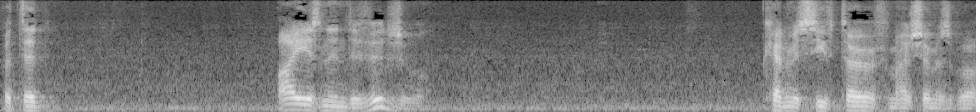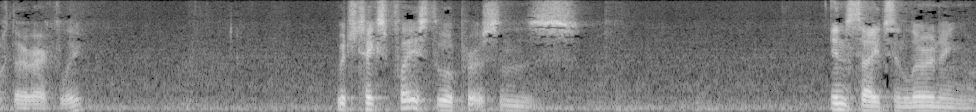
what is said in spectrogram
but that I, as an individual, can receive Torah from Hashem Baruch directly, which takes place through a person's insights in learning,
